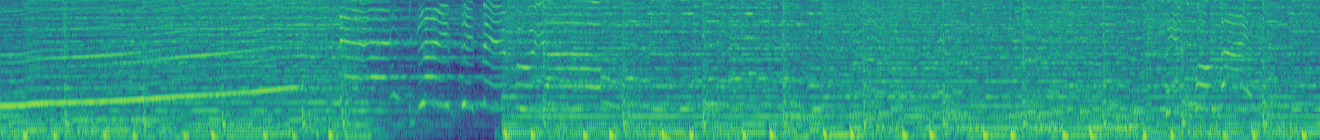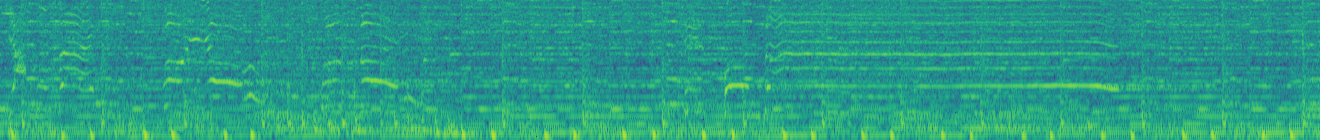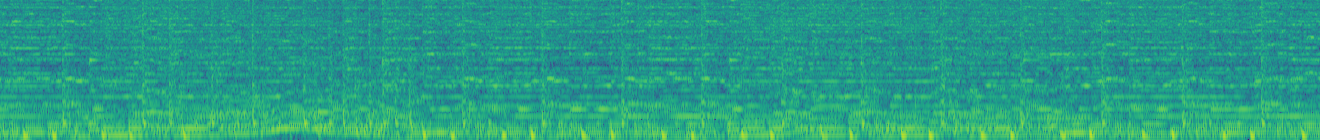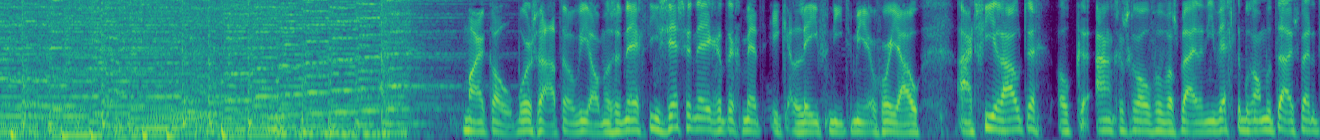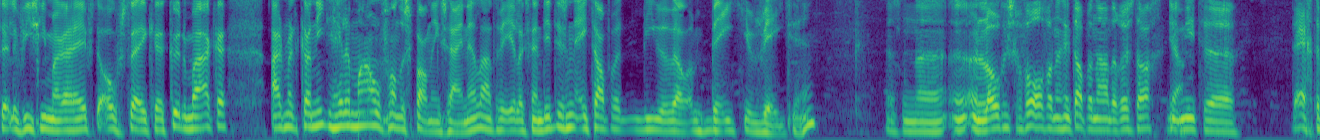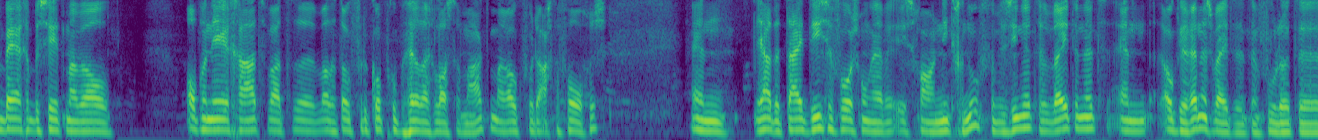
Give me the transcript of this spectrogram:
Marco Borsato, wie anders in 1996 met Ik leef niet meer voor jou. Aard Vierhouten, ook aangeschoven, was bijna niet weg te branden thuis bij de televisie... maar hij heeft de oversteek kunnen maken. Aard, maar het kan niet helemaal van de spanning zijn, hè? laten we eerlijk zijn. Dit is een etappe die we wel een beetje weten, hè? Dat is een, een, een logisch gevolg van een etappe na de rustdag... die niet de echte bergen bezit, maar wel op en neer gaat. Wat, uh, wat het ook voor de kopgroep heel erg lastig maakt. Maar ook voor de achtervolgers. En ja, de tijd die ze voorsprong hebben is gewoon niet genoeg. We zien het, we weten het. En ook de renners weten het en voelen het, uh,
